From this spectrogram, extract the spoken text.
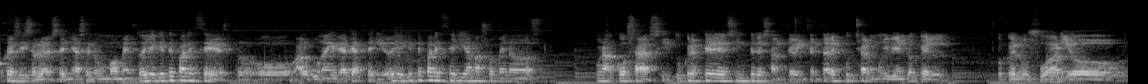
coges y se lo enseñas en un momento, oye, ¿qué te parece esto? O alguna idea que has tenido, oye, ¿qué te parecería más o menos una cosa así? ¿Tú crees que es interesante? O intentar escuchar muy bien lo que el, lo que el usuario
